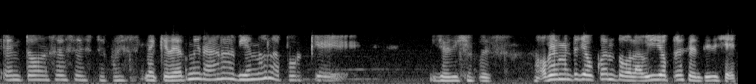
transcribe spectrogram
entonces este pues me quedé admirada viéndola porque yo dije pues obviamente yo cuando la vi yo presentí dije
